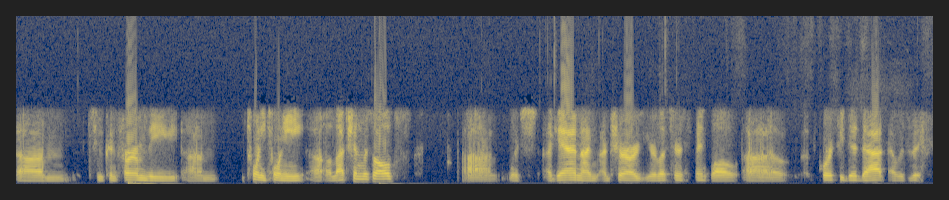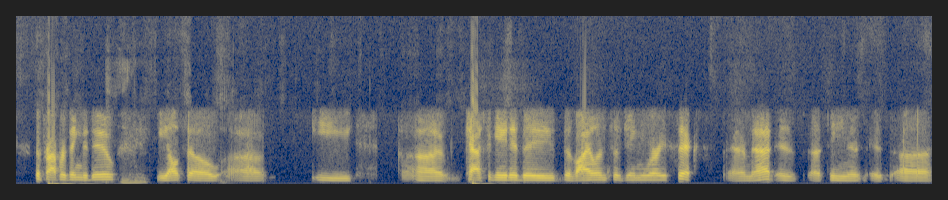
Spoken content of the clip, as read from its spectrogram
um, to confirm the um, 2020 uh, election results, which again I'm, I'm sure your listeners think, well, of course he did that. That was the the proper thing to do. Mm-hmm. He also uh, he uh, castigated the the violence of January 6th, and that is uh, seen as, as uh,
